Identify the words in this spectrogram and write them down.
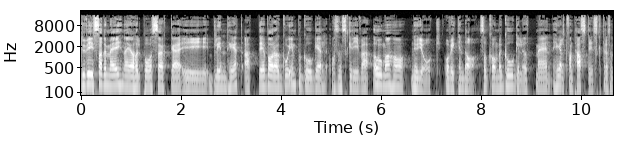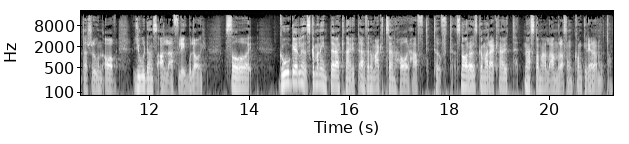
Du visade mig när jag höll på att söka i blindhet att det är bara att gå in på Google och sen skriva Omaha, New York och vilken dag. Så kommer Google upp med en helt fantastisk presentation av jordens alla flygbolag. Så Google ska man inte räkna ut även om aktien har haft tufft. Snarare ska man räkna ut nästan alla andra som konkurrerar mot dem.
